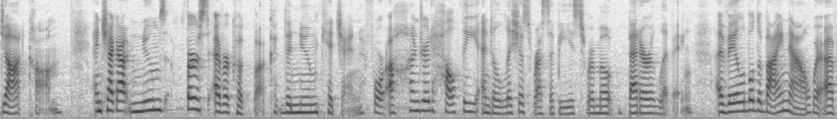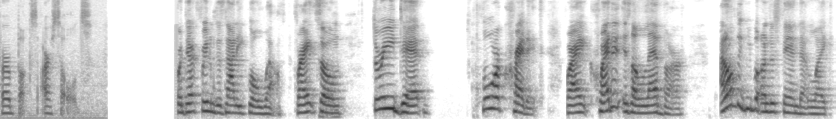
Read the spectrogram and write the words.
Dot com and check out Noom's first ever cookbook, The Noom Kitchen, for a hundred healthy and delicious recipes to promote better living. Available to buy now wherever books are sold. For debt freedom does not equal wealth, right? So three debt, for credit, right? Credit is a lever. I don't think people understand that. Like,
